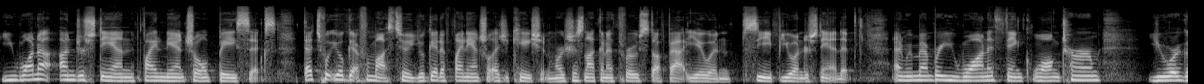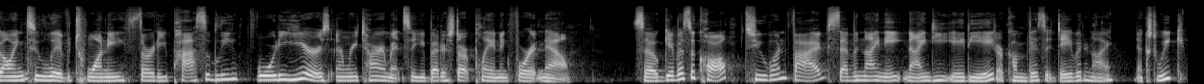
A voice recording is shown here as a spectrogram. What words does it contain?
You want to understand financial basics. That's what you'll get from us too. You'll get a financial education. We're just not going to throw stuff at you and see if you understand it. And remember you want to think long term you are going to live 20, 30, possibly 40 years in retirement. So you better start planning for it now. So give us a call, 215 798 9088, or come visit David and I next week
